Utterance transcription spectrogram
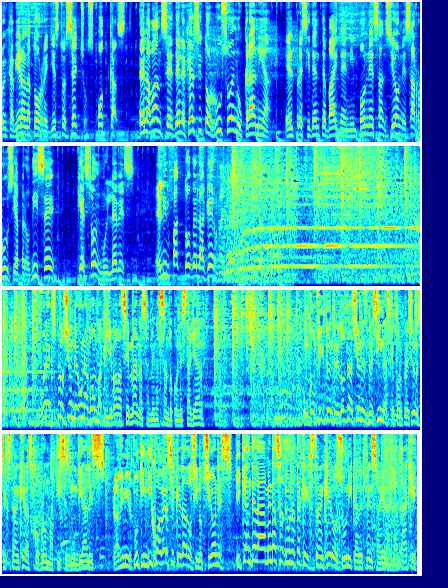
Soy Javier Alatorre y esto es Hechos Podcast. El avance del ejército ruso en Ucrania. El presidente Biden impone sanciones a Rusia, pero dice que son muy leves. El impacto de la guerra en la economía. Fue la explosión de una bomba que llevaba semanas amenazando con estallar. Un conflicto entre dos naciones vecinas que por presiones extranjeras cobró matices mundiales. Vladimir Putin dijo haberse quedado sin opciones y que ante la amenaza de un ataque extranjero su única defensa era el ataque.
